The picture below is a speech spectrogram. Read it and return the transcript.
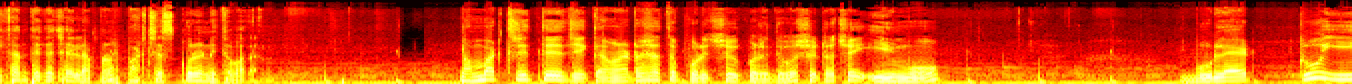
এখান থেকে চাইলে আপনারা পারচেস করে নিতে পারেন। নাম্বার থ্রিতে যে ক্যামেরাটার সাথে পরিচয় করে দেবো, সেটা হচ্ছে ইমো বুলেট টু ই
